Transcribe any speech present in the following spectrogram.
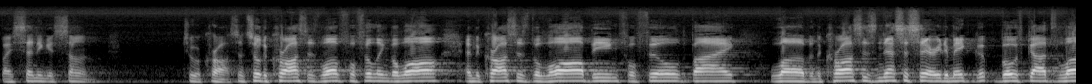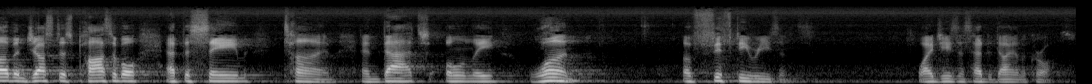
by sending his son to a cross. And so the cross is love fulfilling the law, and the cross is the law being fulfilled by love. And the cross is necessary to make both God's love and justice possible at the same time. And that's only one of 50 reasons why Jesus had to die on the cross.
